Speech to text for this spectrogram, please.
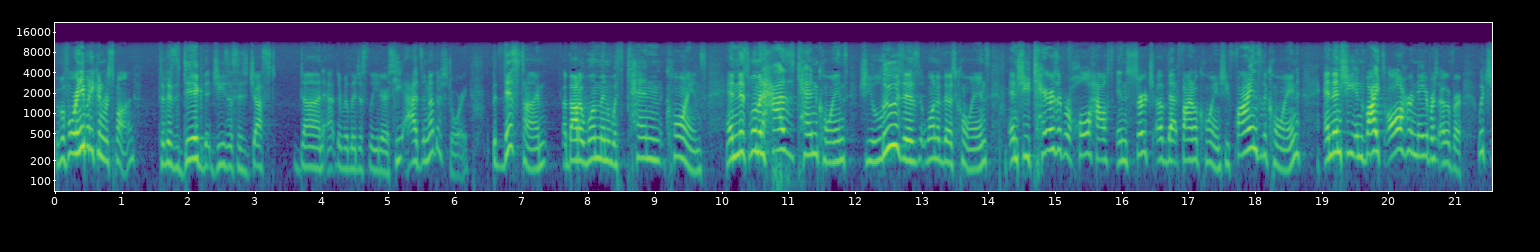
But before anybody can respond, to this dig that Jesus has just done at the religious leaders, he adds another story, but this time about a woman with 10 coins. And this woman has 10 coins. She loses one of those coins, and she tears up her whole house in search of that final coin. She finds the coin, and then she invites all her neighbors over, which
